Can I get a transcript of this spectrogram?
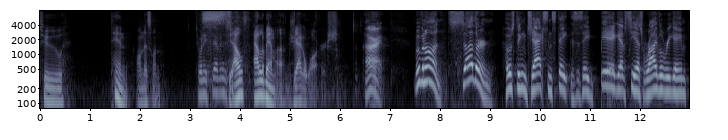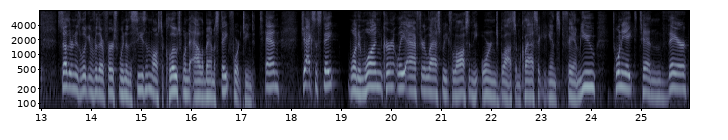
to 10 on this one. 27 to South Alabama Jaguars. All right. Moving on. Southern hosting Jackson State. This is a big FCS rivalry game. Southern is looking for their first win of the season, lost a close one to Alabama State 14 to 10. Jackson State one and one currently after last week's loss in the Orange Blossom Classic against FAMU, 28 to 10 there.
